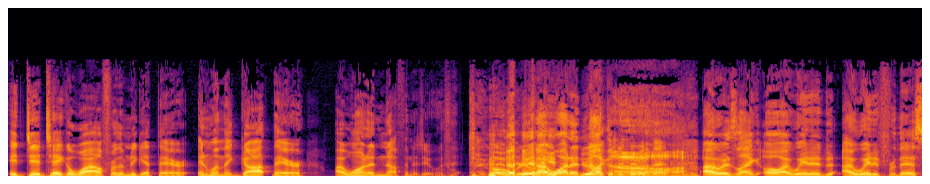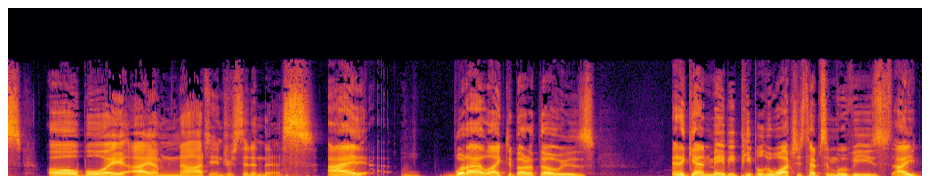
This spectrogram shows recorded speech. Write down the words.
it did take a while for them to get there, and when they got there, I wanted nothing to do with it. Oh, really? I wanted You're like, nothing to do with it. I was like, oh, I waited, I waited for this. Oh boy, I am not interested in this. I what I liked about it though is and again, maybe people who watch these types of movies, I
